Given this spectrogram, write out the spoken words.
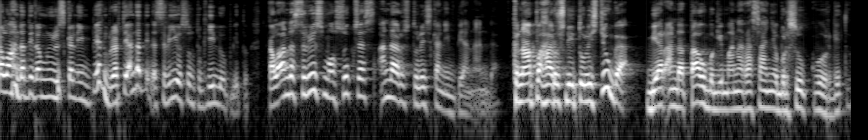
Kalau Anda tidak menuliskan impian, berarti Anda tidak serius untuk hidup gitu. Kalau Anda serius mau sukses, Anda harus tuliskan impian Anda. Kenapa harus ditulis juga? Biar Anda tahu bagaimana rasanya bersyukur gitu.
